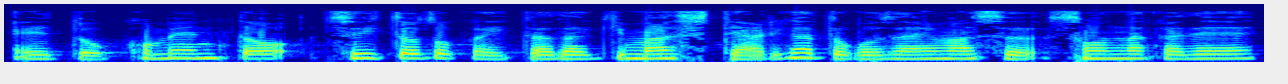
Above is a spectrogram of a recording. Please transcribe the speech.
えっ、ー、と、コメント、ツイートとかいただきましてありがとうございます。その中で、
